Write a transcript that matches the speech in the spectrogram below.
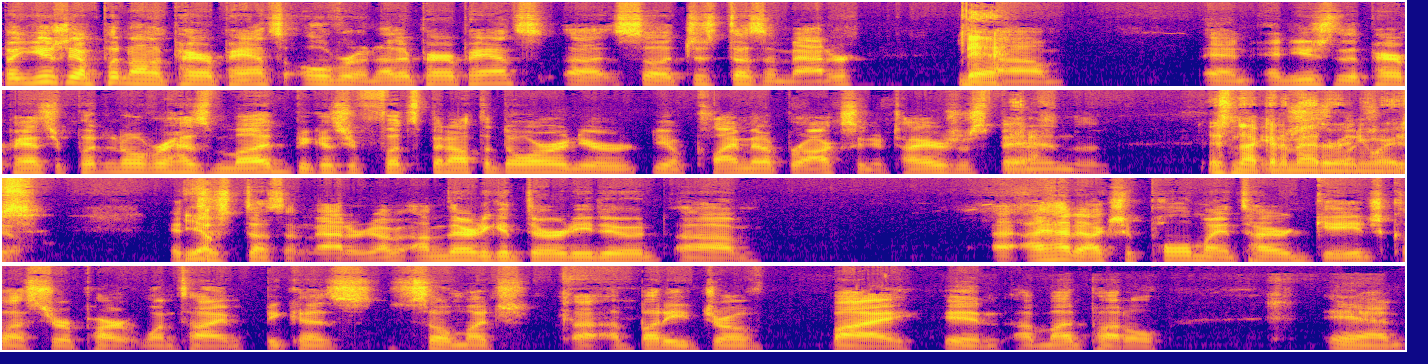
but usually I'm putting on a pair of pants over another pair of pants, uh, so it just doesn't matter. Yeah. Um, and and usually the pair of pants you're putting it over has mud because your foot's been out the door and you're you know climbing up rocks and your tires are spinning. And it's not going to matter what you do. anyways. It Yep. just doesn't matter. I'm, I'm there to get dirty, dude. Um, I, I had to actually pull my entire gauge cluster apart one time because so much. Uh, a buddy drove by in a mud puddle, and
